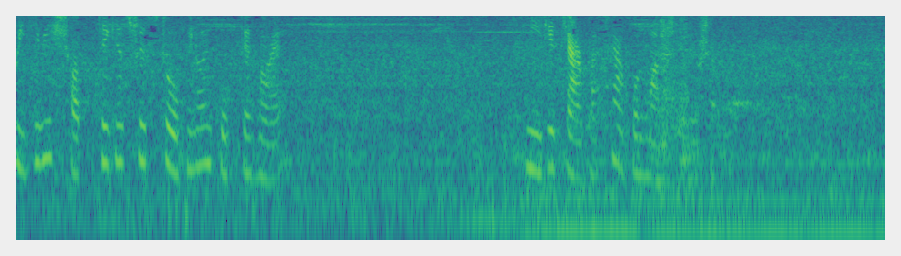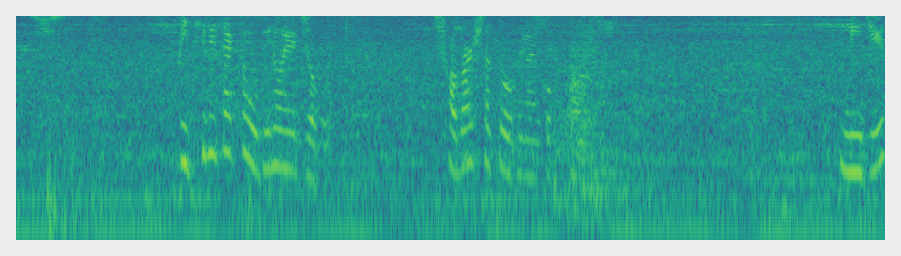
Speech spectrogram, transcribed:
পৃথিবীর সব থেকে শ্রেষ্ঠ অভিনয় করতে হয় নিজের চারপাশে আপন মানুষগুলোর সাথে। পৃথিবীতে একটা অভিনয়ের জগৎ। সবার সাথে অভিনয় করতে হয়। নিজের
